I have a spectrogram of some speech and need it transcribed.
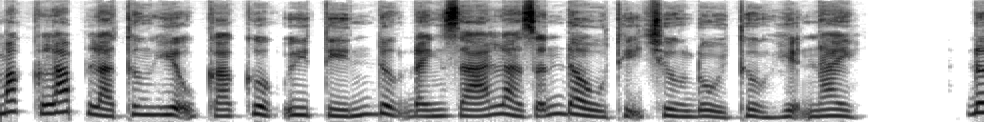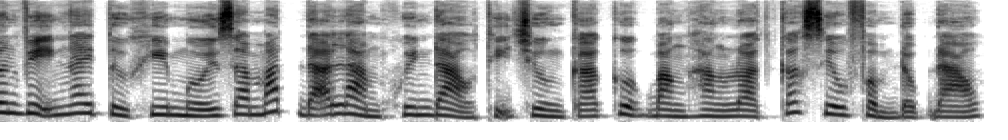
Mark Club là thương hiệu cá cược uy tín được đánh giá là dẫn đầu thị trường đổi thưởng hiện nay. Đơn vị ngay từ khi mới ra mắt đã làm khuynh đảo thị trường cá cược bằng hàng loạt các siêu phẩm độc đáo.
